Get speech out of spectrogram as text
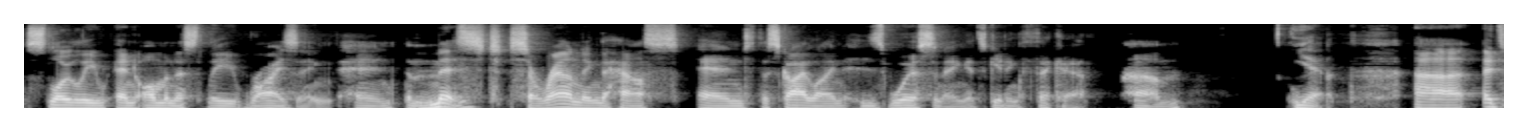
slowly and ominously rising, and the Mhm. mist surrounding the house and the skyline is worsening. It's getting thicker. Um, yeah, uh, it's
